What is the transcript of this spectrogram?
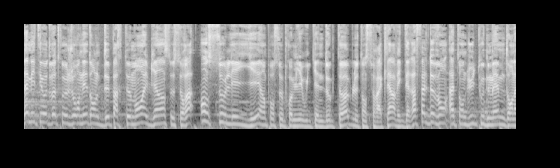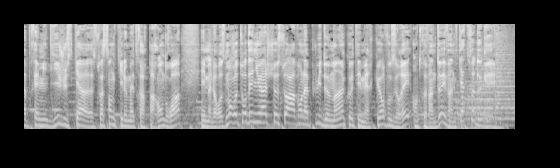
La météo de votre journée dans le département, eh bien, ce sera ensoleillé hein, pour ce premier week-end d'octobre. Le temps sera clair avec des rafales de vent attendues tout de même dans l'après-midi jusqu'à 60 km heure par endroit. Et malheureusement, retour des nuages ce soir avant la pluie demain. Côté Mercure, vous aurez entre 22 et 24 degrés.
